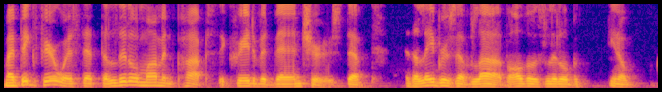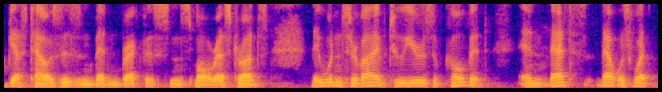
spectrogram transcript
My big fear was that the little mom and pops, the creative adventures, the the labors of love, all those little you know guest houses and bed and breakfasts and small restaurants they wouldn't survive two years of covid and that's that was what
